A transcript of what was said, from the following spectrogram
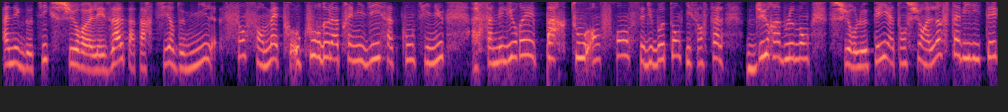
anecdotiques sur les Alpes à partir de 1500 mètres. Au cours de l'après-midi, ça continue à s'améliorer partout en France. C'est du beau temps qui s'installe durablement sur le pays. Attention à l'instabilité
